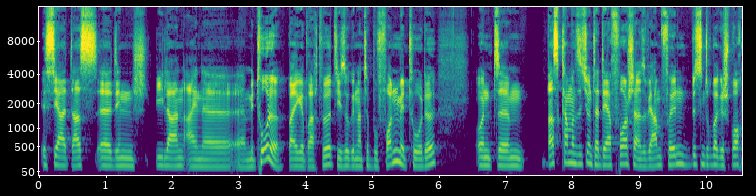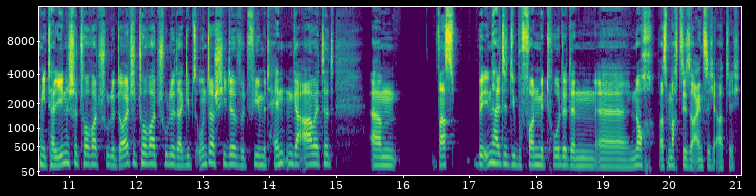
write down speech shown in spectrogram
ist ja, dass äh, den Spielern eine äh, Methode beigebracht wird, die sogenannte Buffon-Methode. Und ähm, was kann man sich unter der vorstellen? Also wir haben vorhin ein bisschen drüber gesprochen, italienische Torwartschule, deutsche Torwartschule, da gibt es Unterschiede, wird viel mit Händen gearbeitet. Ähm, was beinhaltet die Buffon-Methode denn äh, noch? Was macht sie so einzigartig?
